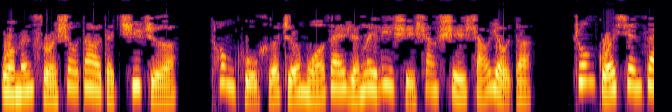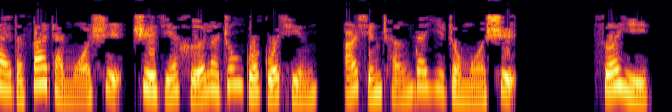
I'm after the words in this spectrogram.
我们所受到的曲折、痛苦和折磨，在人类历史上是少有的。中国现在的发展模式是结合了中国国情而形成的一种模式，所以。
